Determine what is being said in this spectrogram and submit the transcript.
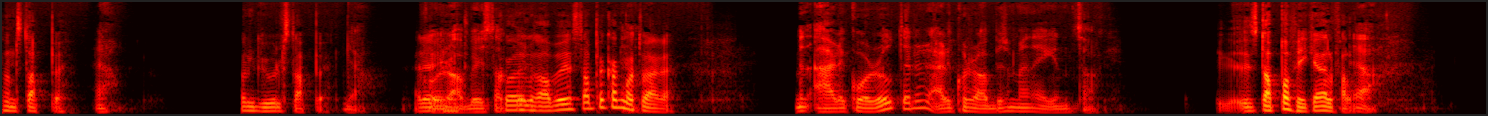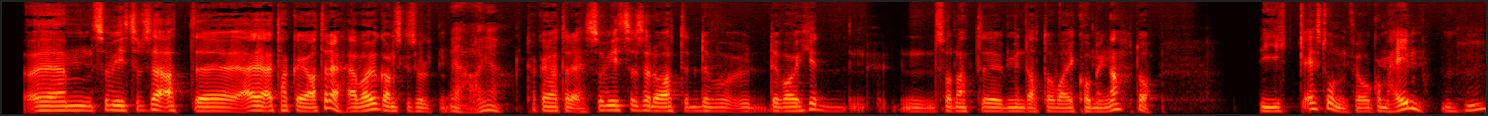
sånn stappe. Ja. Sånn gul stappe. Ja. Kålrabi-stappe. Kålrabi-stappe kan godt være. Men er det kålrot, eller er det kålrabi som er en egen sak? Stappa fikk jeg i alle fall. Ja. Um, så viste det seg at uh, jeg, jeg takka ja til det. Jeg var jo ganske sulten. Ja, ja. Takket ja til det. Så viste det seg da at det, var- det var jo ikke sånn at uh, min datter var i komminga da. Det gikk en stund før hun kom hjem. Mhm.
